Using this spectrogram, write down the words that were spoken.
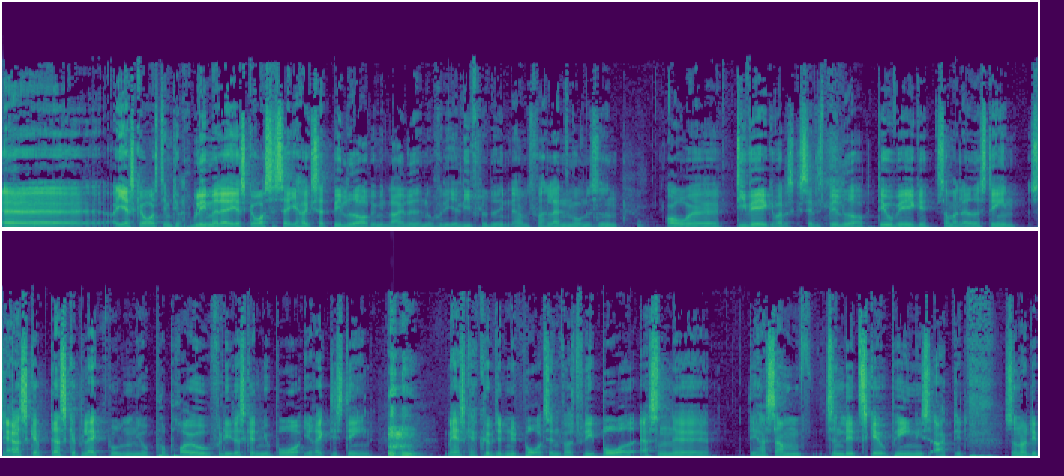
øh, og jeg skal også, jamen det problemet er, at jeg skal også have sat, jeg har ikke sat billeder op i min lejlighed nu, fordi jeg lige flyttede ind nærmest for halvanden måned siden. Og øh, de vægge, hvor der skal sættes billeder op, det er jo vægge, som er lavet af sten. Så Ja. der, skal, der skal Black Bullen jo på prøve, fordi der skal den jo bore i rigtig sten. Men jeg skal have købt et nyt bord til den først, fordi bordet er sådan, øh, det har samme, sådan lidt skæv penisagtigt. Så når det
